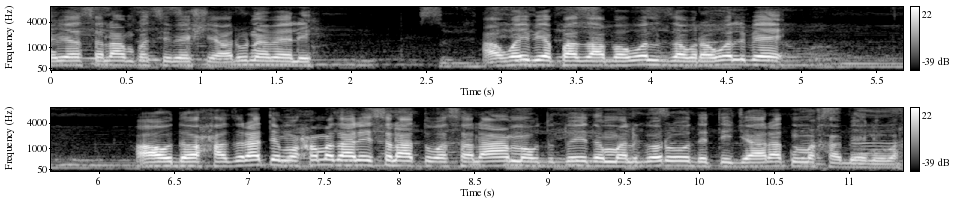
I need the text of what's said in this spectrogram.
نبی سلام پسې به شعرونه ویلي هغوی به پذابول، ځورول به او د حضرت محمد علیه الصلاة والسلام او د دوی د ملګرو د تجارت مخه به نیوه.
